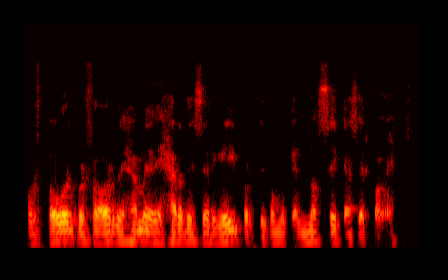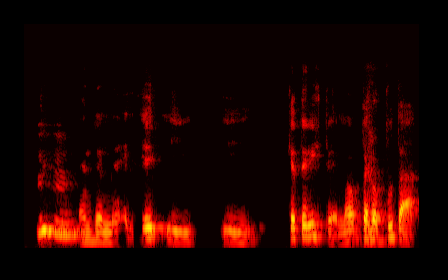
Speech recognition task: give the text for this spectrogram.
por favor, por favor, déjame dejar de ser gay porque como que no sé qué hacer con esto, Uh -huh. ¿entendés? Y, y, y, qué triste, ¿no? Pero puta,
